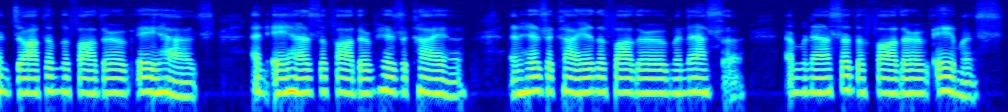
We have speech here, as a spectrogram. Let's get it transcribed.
and Jotham the father of Ahaz, and Ahaz the father of Hezekiah, and Hezekiah the father of Manasseh, and Manasseh the father of Amos,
